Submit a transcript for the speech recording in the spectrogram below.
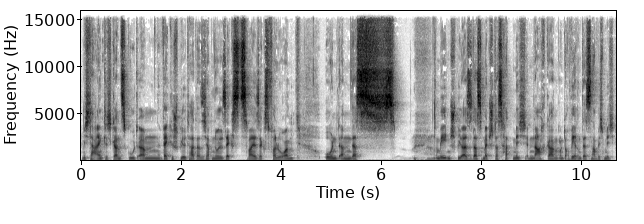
mich da eigentlich ganz gut ähm, weggespielt hat. Also ich habe 0-6-2-6 verloren und ähm, das Medenspiel, also das Match, das hat mich im Nachgang und auch währenddessen habe ich mich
